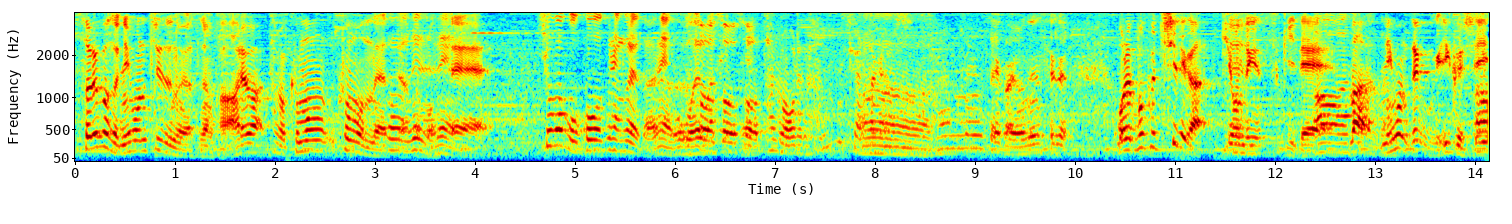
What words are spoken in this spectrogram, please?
それこそ日本地図のやつなんかあれは多分クモンクモンのやつだと思って、小学校高学年ぐらいからね覚えそうますよね。そうそう多分俺何年生やったかな。うん。3年生か4年生ぐらい。俺僕地理が基本的に好きで、うん。あまあ日本全国行くしあね。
